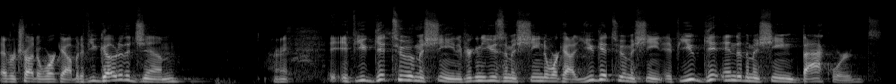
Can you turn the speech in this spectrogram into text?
ever tried to work out, but if you go to the gym, all right, if you get to a machine, if you're going to use a machine to work out, you get to a machine. If you get into the machine backwards,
